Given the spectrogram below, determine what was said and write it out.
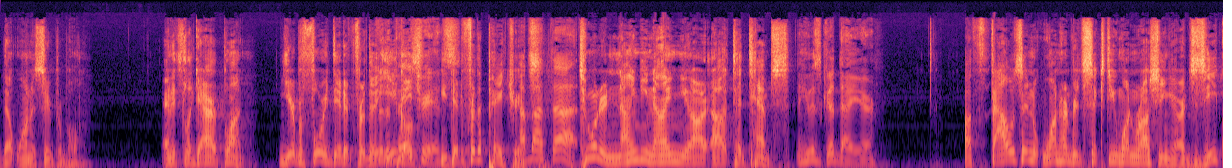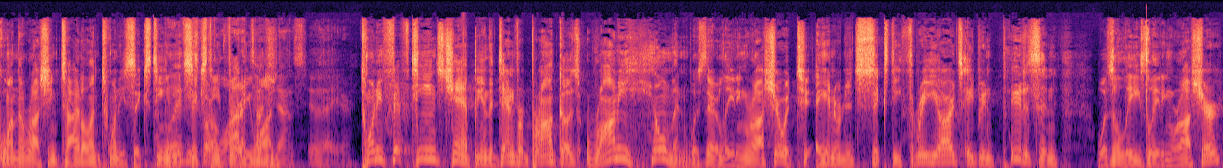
that won a Super Bowl. And it's LeGarrette Blunt. Year before he did it for the, For the Eagles. Patriots. He did it for the Patriots. How about that? 299 yard uh, attempts. He was good that year. 1,161 rushing yards. Zeke won the rushing title in 2016 with he scored a lot of 1631. touchdowns too 2015's champion, the Denver Broncos, Ronnie Hillman was their leading rusher with 863 yards. Adrian Peterson was the league's leading rusher.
